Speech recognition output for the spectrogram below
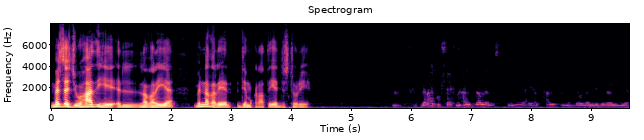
مزجوا هذه النظرية بالنظرية الديمقراطية الدستورية. برأيكم شيخنا هل الدولة الإسلامية هي الحل أم الدولة الليبرالية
